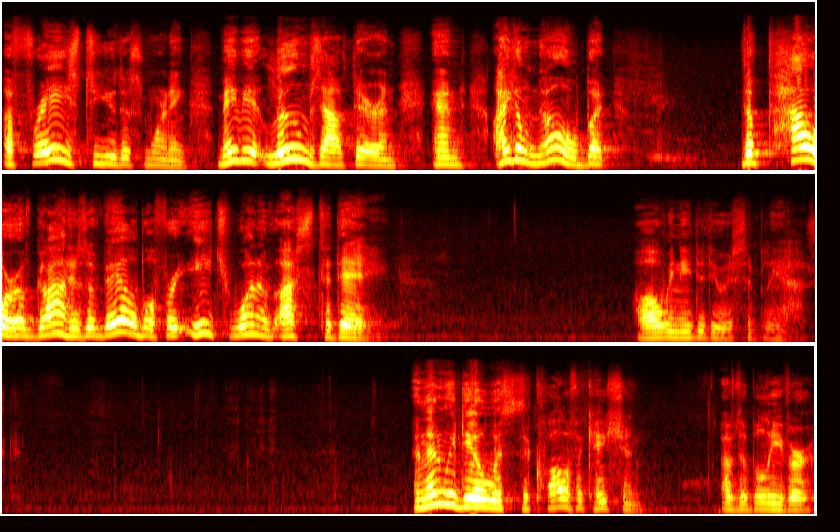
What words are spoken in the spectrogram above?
a phrase to you this morning. Maybe it looms out there, and, and I don't know, but the power of God is available for each one of us today. All we need to do is simply ask. And then we deal with the qualification of the believer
